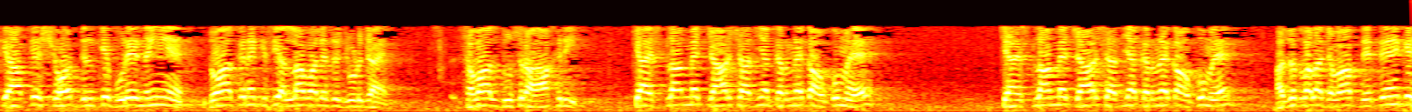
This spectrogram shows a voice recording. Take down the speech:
کہ آپ کے شوہر دل کے برے نہیں ہیں، دعا کریں کسی اللہ والے سے جڑ جائیں۔ سوال دوسرا، آخری، کیا اسلام میں چار شادیاں کرنے کا حکم ہے؟ کیا اسلام میں چار شادیاں کرنے کا حکم ہے؟ حضرت والا جواب دیتے ہیں کہ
